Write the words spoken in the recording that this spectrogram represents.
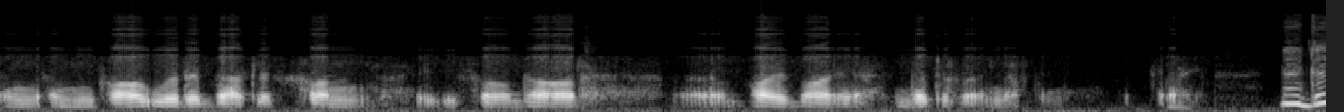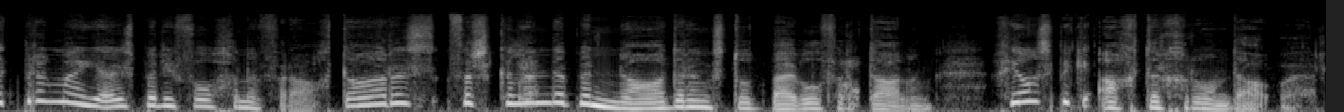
en en waaroor dit werklik gaan, het jy sal daar uh, baie baie nuttige inligting kry. Nou dit bring my juist by die volgende vraag. Daar is verskillende benaderings tot Bybelvertaling. Gee ons 'n bietjie agtergrond daaroor.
